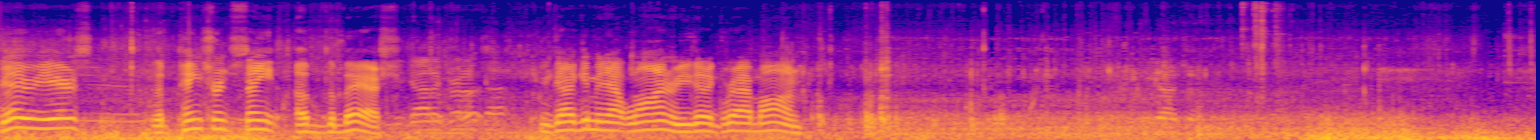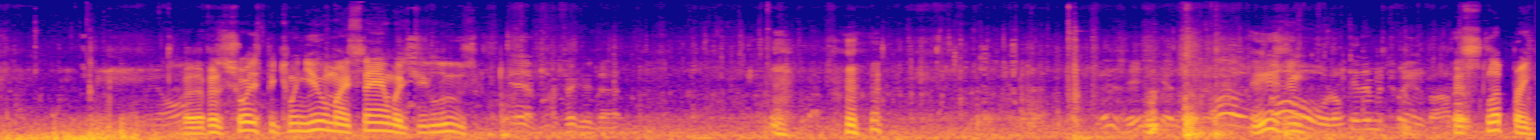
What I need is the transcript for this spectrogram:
There he is, the patron saint of the bash. you gotta grab that. You gotta give me that line, or you gotta grab on. Gotcha. But if it's a choice between you and my sandwich, you lose. Yeah, I figured that. Easy, easy. Oh, Easy. oh, don't get in between, Bob. It's slippery.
